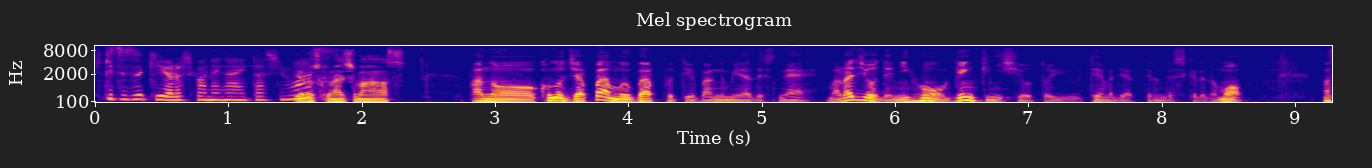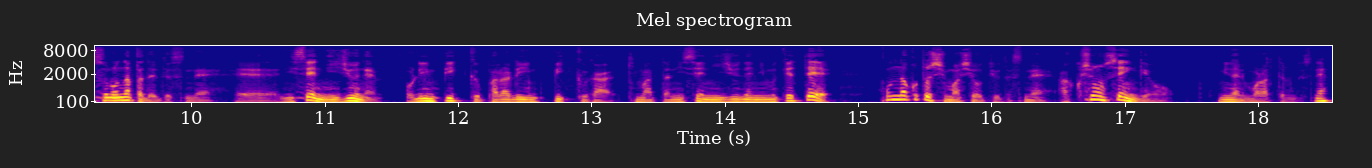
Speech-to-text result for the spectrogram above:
引き続きよろしくお願いいたします。よろしくお願いしますあの、このジャパンムーブアップっていう番組はですね、まあ、ラジオで日本を元気にしようというテーマでやってるんですけれども、まあ、その中でですね、えー2020年、オリンピック・パラリンピックが決まった2020年に向けて、こんなことしましょうというですね、アクション宣言をみんなにもらってるんですね。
